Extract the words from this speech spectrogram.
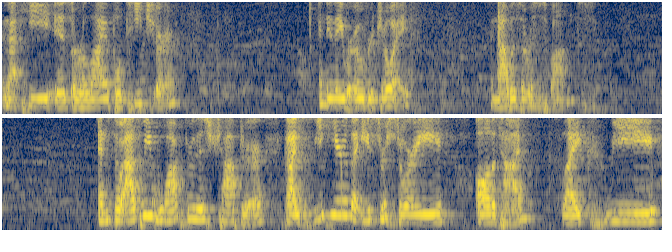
and that he is a reliable teacher. And they were overjoyed. And that was a response. And so as we walk through this chapter, guys, we hear the Easter story all the time. Like we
